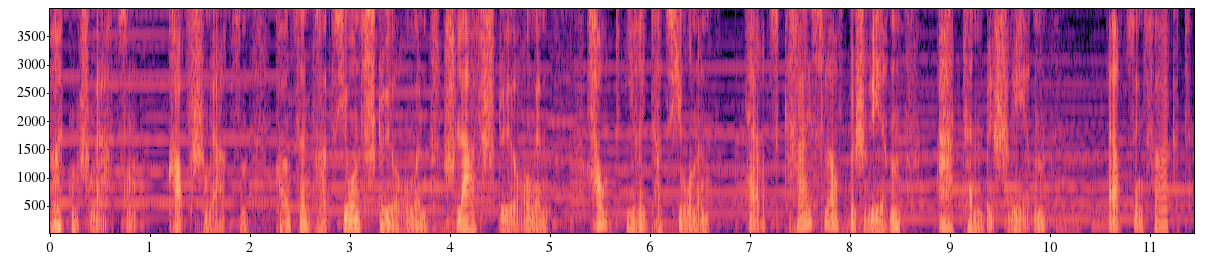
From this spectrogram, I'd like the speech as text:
Rückenschmerzen, Kopfschmerzen, Konzentrationsstörungen, Schlafstörungen, Hautirritationen, Herz-Kreislauf-Beschwerden, Atembeschwerden, Herzinfarkt,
